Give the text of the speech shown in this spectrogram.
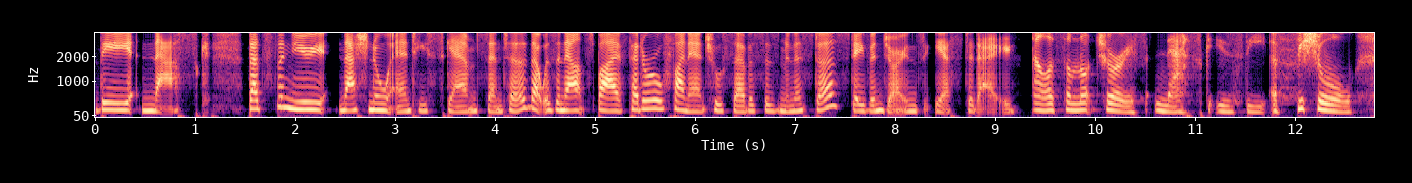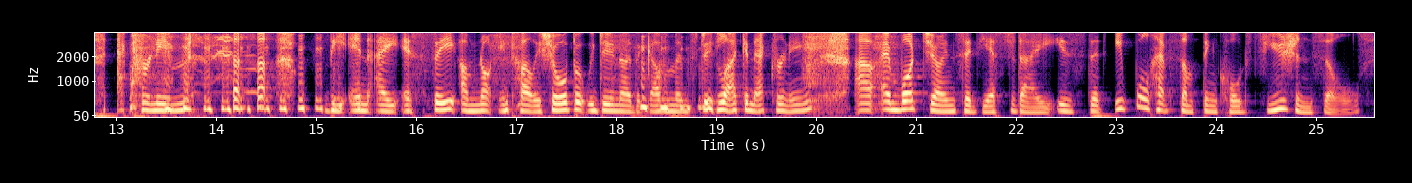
the NASC. That's the new National Anti Scam Centre that was announced by Federal Financial Services Minister Stephen Jones yesterday. Alice, I'm not sure if NASC is the official acronym, the NASC. I'm not entirely sure, but we do know that governments do like an acronym. Uh, and what Jones said yesterday is that it will have something called fusion cells.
